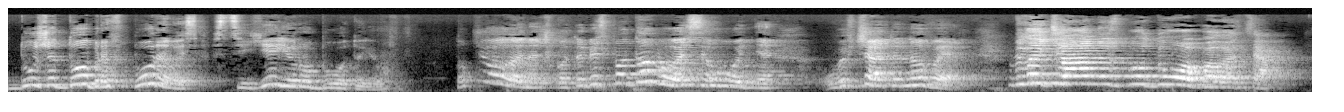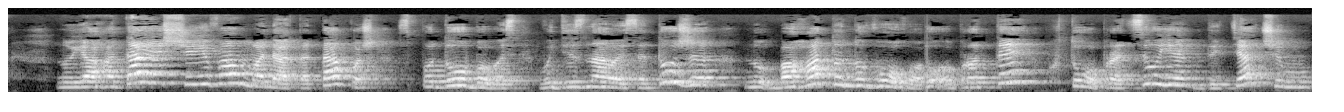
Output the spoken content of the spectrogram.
дуже добре впорались з цією роботою. Що, Оленочко, тобі сподобалось сьогодні вивчати нове? Звичайно, сподобалося. Ну, я гадаю, що і вам, малята, також сподобалось. Ви дізналися дуже ну, багато нового про- те, хто працює в дитячому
